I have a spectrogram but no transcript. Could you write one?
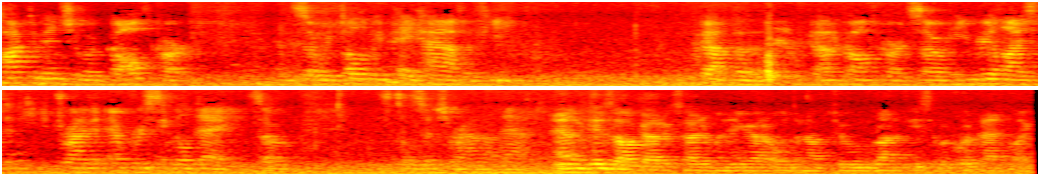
talked him into a golf cart. And so we told him we'd pay half if he got the got a golf cart. So he realized that he could drive it every single day. So he still zips around on that. And the kids all got excited when they got old enough to run a piece of equipment, like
